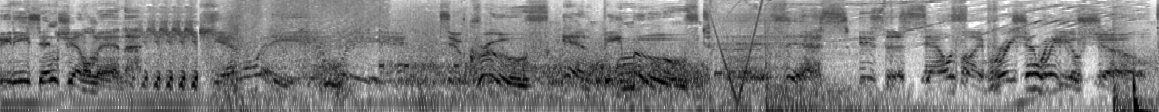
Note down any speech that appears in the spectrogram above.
Ladies and gentlemen, get ready to groove and be moved. This is the Sound Vibration Radio Show.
